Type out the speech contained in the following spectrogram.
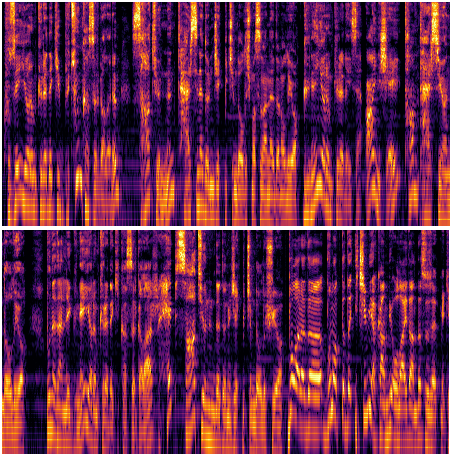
kuzey yarımküredeki bütün kasırgaların saat yönünün tersine dönecek biçimde oluşmasına neden oluyor. Güney yarımkürede ise aynı şey tam tersi yönde oluyor. Bu nedenle güney yarımküredeki kasırgalar hep saat yönünde dönecek biçimde oluşuyor. Bu arada bu noktada içimi yakan bir olaydan da söz etmek istiyorum.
